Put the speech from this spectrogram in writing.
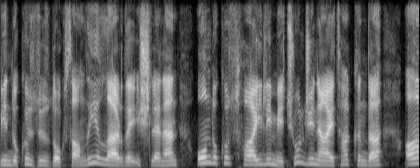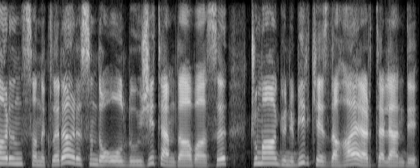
1990'lı yıllarda işlenen 19 faili meçhul cinayet hakkında Ağar'ın sanıkları arasında olduğu JITEM davası Cuma günü bir kez daha ertelendi.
